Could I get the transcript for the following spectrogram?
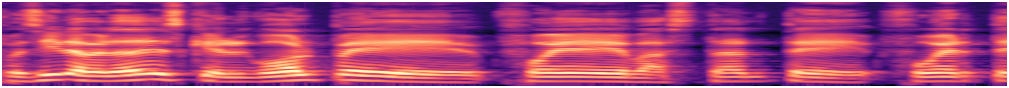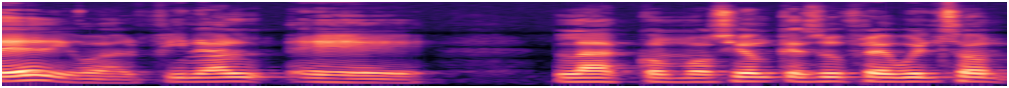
Pues sí, la verdad es que el golpe fue bastante fuerte. Digo, al final eh, la conmoción que sufre Wilson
